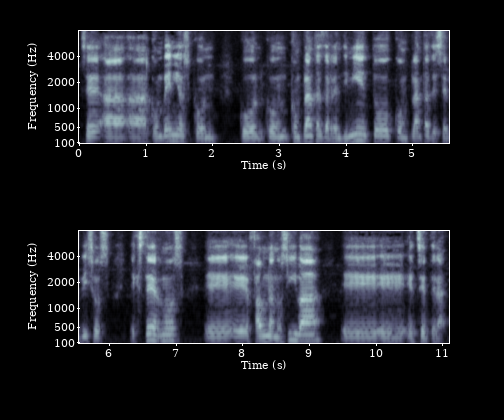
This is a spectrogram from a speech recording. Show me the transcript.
se, a, convenios con, con, con, con, plantas de rendimiento, con plantas de servicios externos, eh, eh, fauna nociva, etcétera.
